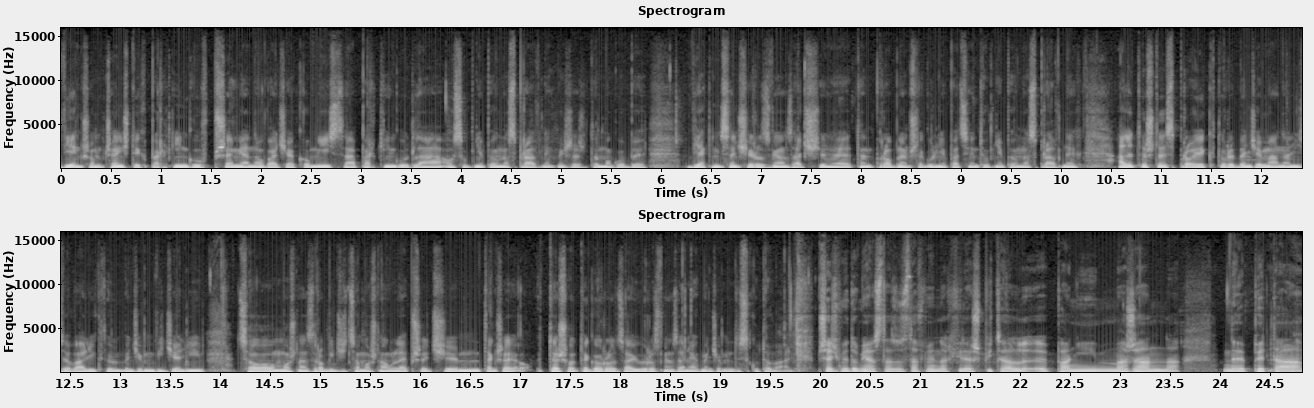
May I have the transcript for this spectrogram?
większą część tych parkingów przemianować jako miejsca parkingu dla osób niepełnosprawnych. Myślę, że to mogłoby w jakimś sensie rozwiązać ten problem, szczególnie pacjentów niepełnosprawnych, ale też to jest projekt, który będziemy analizowali, który będziemy widzieli, co można zrobić i co można ulepszyć. Także też o tego rodzaju rozwiązaniach będziemy dyskutowali. Przejdźmy do miasta, zostawmy na chwilę szpital. Pani Marzanna e, pyta,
